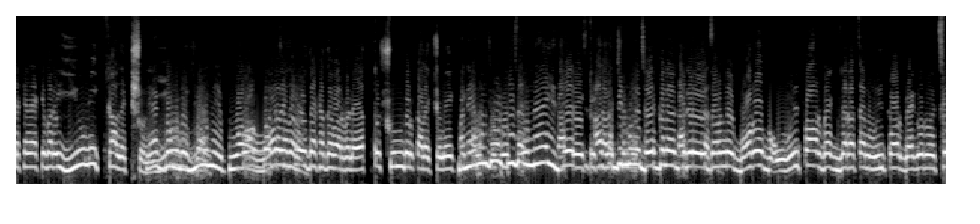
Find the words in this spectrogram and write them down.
দেখেন একেবারে ইউনিক কালেকশন একদম unique, wow, অসাধারণ। দেখাতে পারবে না এত সুন্দর কালেকশন মানে এমন কোনো design নাই যে তে ধরনের বড় হুইল পাওয়ার ব্যাগ যারা চান উইল পাওয়ার ব্যাগও রয়েছে।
